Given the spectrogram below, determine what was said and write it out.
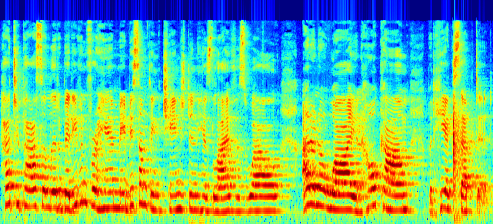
had to pass a little bit, even for him. Maybe something changed in his life as well. I don't know why and how come, but he accepted.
